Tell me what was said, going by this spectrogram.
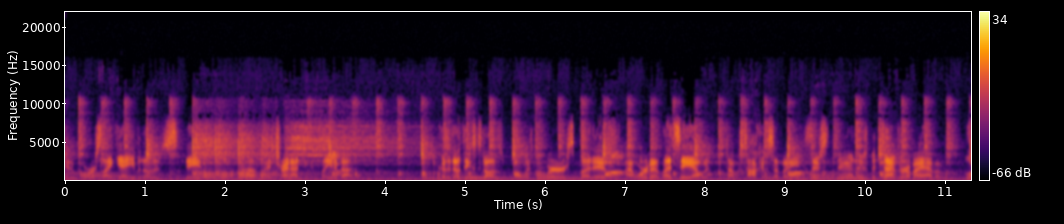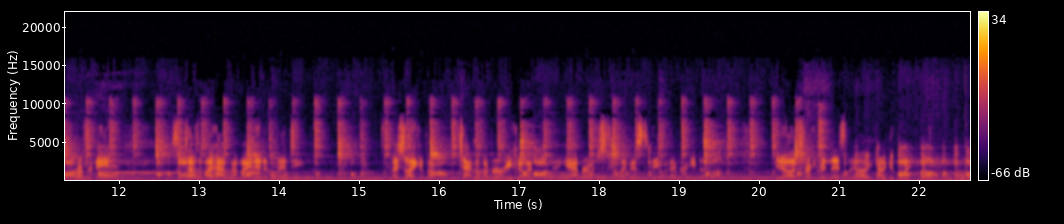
and of course, like yeah, even though there's some days look rough, I try not to complain about it because I know things could always, always be worse. But if I were to, let's say I would, I was talking to somebody, because there's there, there's been times where I might have a little rougher day, and sometimes I might have, I might end up venting. Especially like if I'm chatting with my bro Rico, I'd like, yeah, bro, I just feel like this today, whatever. And he'd be like, well, you know, I just recommend this. Like, oh, you got a good point. Okay.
